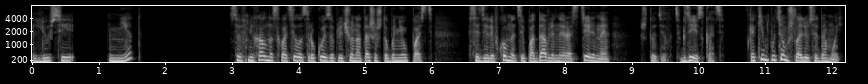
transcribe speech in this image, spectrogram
«Люси нет?» Софья Михайловна схватилась рукой за плечо Наташи, чтобы не упасть. Сидели в комнате подавленные, растерянные. Что делать? Где искать? Каким путем шла Люся домой?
